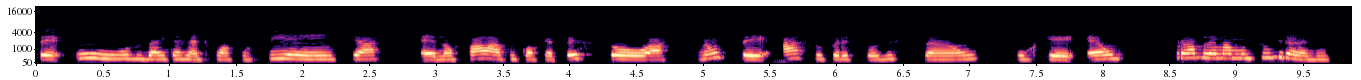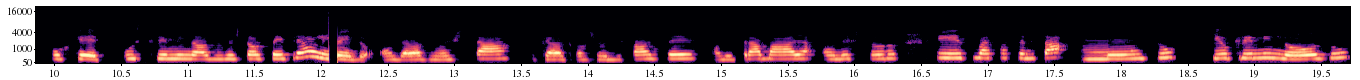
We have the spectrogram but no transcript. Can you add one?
ter o uso da internet com a consciência, é, não falar com qualquer pessoa, não ter a superexposição, porque é um problema muito grande, porque os criminosos estão sempre ali, vendo onde elas vão estar, o que elas gostam de fazer, onde trabalha, onde estuda, e isso vai facilitar muito que o criminoso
